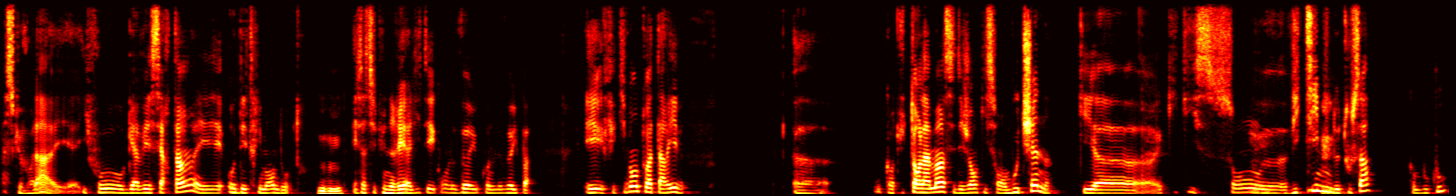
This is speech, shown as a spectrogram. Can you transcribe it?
Parce que voilà, il faut gaver certains et au détriment d'autres. mhm. Et ça, c'est une réalité, qu'on le veuille ou qu'on ne le veuille pas. Et effectivement, toi, tu arrives, quand tu tends la main, c'est des gens qui sont en bout de chaîne, qui, euh, qui, qui sont euh, victimes de tout ça, comme beaucoup.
